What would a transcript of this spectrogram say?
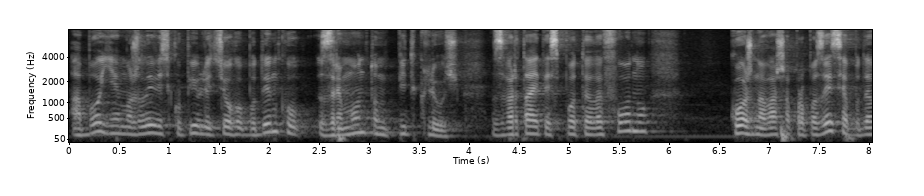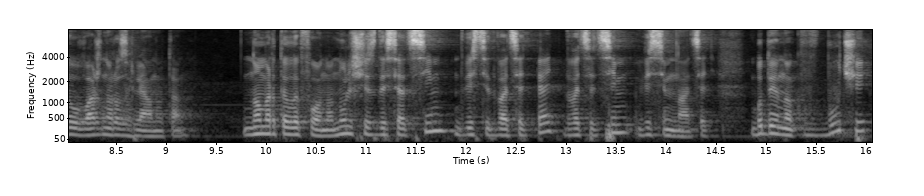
або є можливість купівлі цього будинку з ремонтом під ключ. Звертайтесь по телефону, кожна ваша пропозиція буде уважно розглянута. Номер телефону 067 225 27 18. Будинок в Бучі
